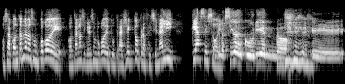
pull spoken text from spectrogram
O sea, contándonos un poco de, contanos si querés un poco de tu trayecto profesional y qué haces hoy. lo sigo descubriendo. Eh,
